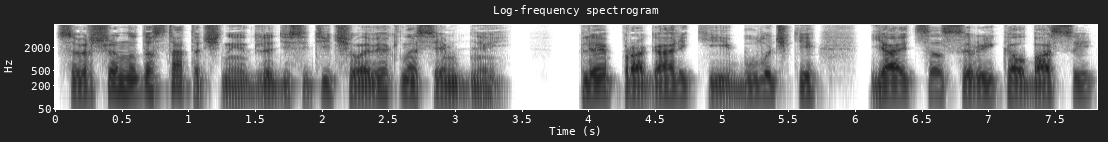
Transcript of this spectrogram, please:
совершенно достаточные для десяти человек на семь дней. Хлеб, рогалики и булочки, яйца, сыры, колбасы,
